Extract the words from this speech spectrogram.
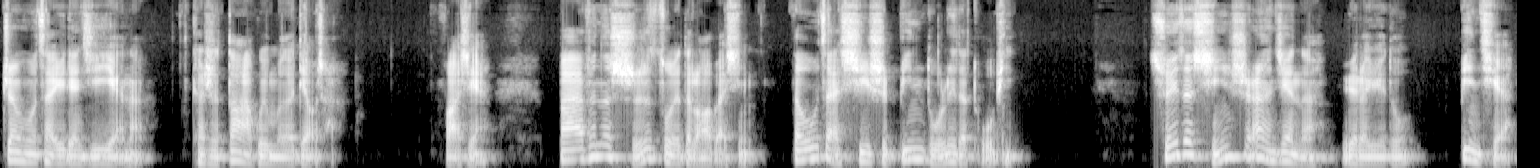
政府才有点急眼了，开始大规模的调查，发现百分之十左右的老百姓都在吸食冰毒类的毒品。随着刑事案件呢越来越多，并且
